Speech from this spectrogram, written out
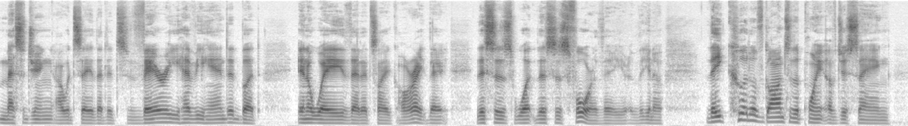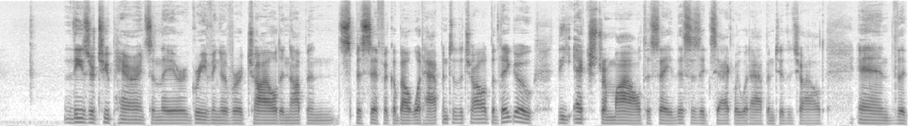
messaging. I would say that it's very heavy handed, but in a way that it's like, all right, they, this is what this is for. They, you know, they could have gone to the point of just saying, these are two parents and they are grieving over a child and not been specific about what happened to the child, but they go the extra mile to say this is exactly what happened to the child and the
